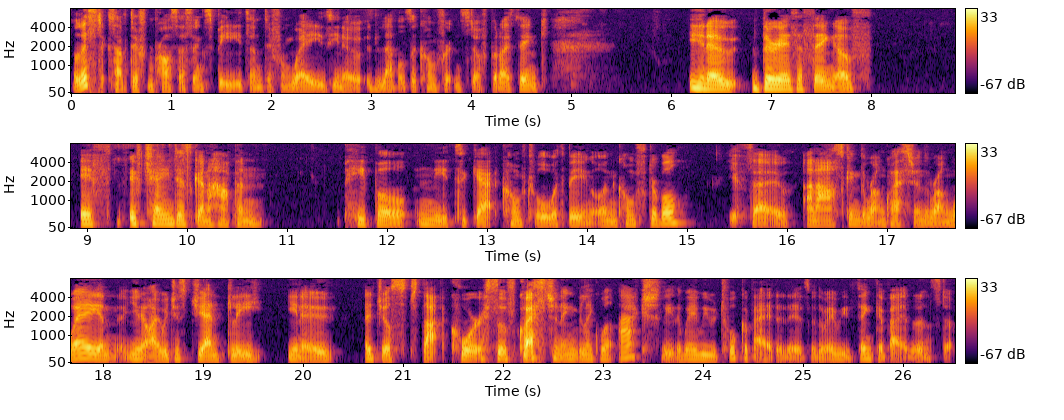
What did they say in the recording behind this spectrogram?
allistics have different processing speeds and different ways, you know, levels of comfort and stuff. But I think, you know, there is a thing of if if change is going to happen, people need to get comfortable with being uncomfortable. Yeah. So and asking the wrong question the wrong way, and you know, I would just gently, you know, adjust that course of questioning, be like, well, actually, the way we would talk about it is, or the way we think about it and stuff.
